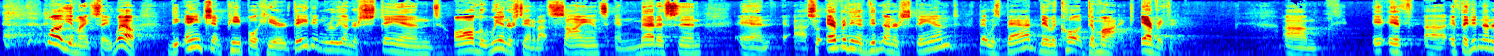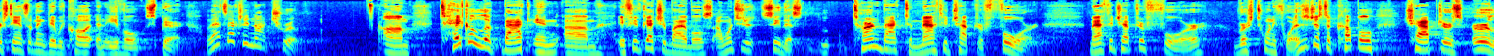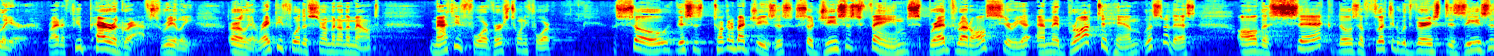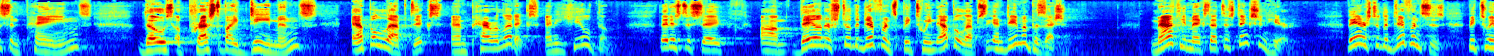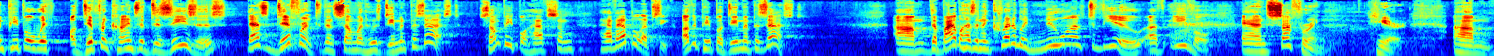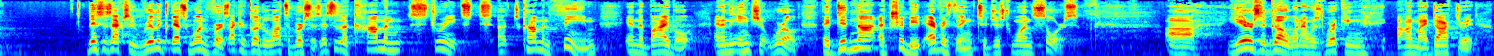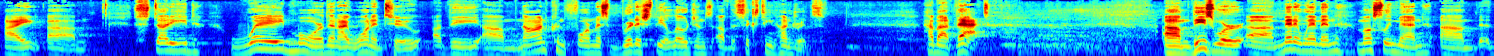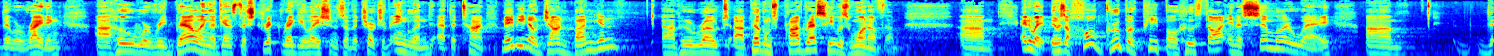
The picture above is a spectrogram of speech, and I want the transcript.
Well, you might say, well, the ancient people here, they didn't really understand all that we understand about science and medicine. And uh, so everything that didn't understand that was bad, they would call it demonic, everything. Um, if, uh, if they didn't understand something, they would call it an evil spirit. Well, that's actually not true. Um, take a look back in, um, if you've got your Bibles, I want you to see this. Turn back to Matthew chapter 4. Matthew chapter 4, verse 24. This is just a couple chapters earlier, right? A few paragraphs, really, earlier, right before the Sermon on the Mount. Matthew 4, verse 24. So, this is talking about Jesus. So, Jesus' fame spread throughout all Syria, and they brought to him, listen to this, all the sick, those afflicted with various diseases and pains, those oppressed by demons, epileptics, and paralytics, and he healed them. That is to say, um, they understood the difference between epilepsy and demon possession. Matthew makes that distinction here. They understood the differences between people with different kinds of diseases. That's different than someone who's demon possessed. Some people have, some, have epilepsy, other people are demon possessed. Um, the Bible has an incredibly nuanced view of evil and suffering here. Um, this is actually really that's one verse. I could go to lots of verses. This is a common street, a common theme in the bible and in the ancient world. They did not attribute everything to just one source. Uh, years ago when i was working on my doctorate i um, studied way more than i wanted to uh, the um, nonconformist british theologians of the 1600s how about that um, these were uh, men and women, mostly men, um, that were writing, uh, who were rebelling against the strict regulations of the Church of England at the time. Maybe you know John Bunyan, uh, who wrote uh, Pilgrim's Progress. He was one of them. Um, anyway, there was a whole group of people who thought in a similar way um,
